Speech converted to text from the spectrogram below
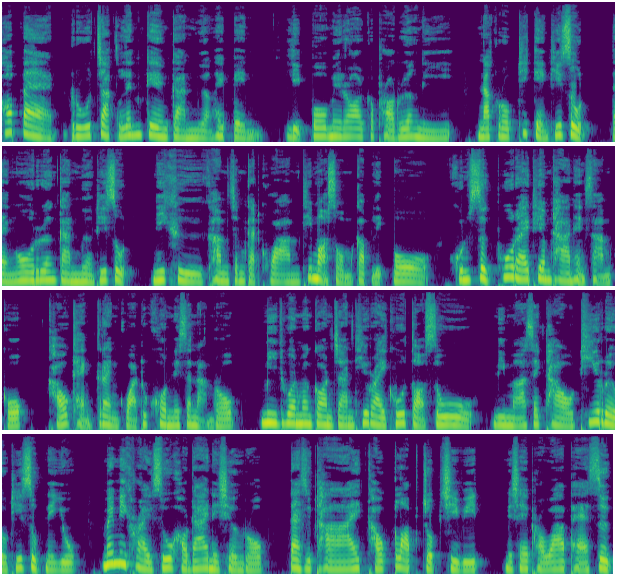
ข้อ 8 รู้จักเล่นเกมการเมืองให้เป็นลิโปไม่รอดก็เพราะเรื่องนี้ นักรบที่เก่งที่สุด แต่โง่เรื่องการเมืองที่สุด นี่คือคำจำกัดความที่เหมาะสมกับลิโปขุนศึกผู้ไร้เทียมทานแห่งสามก๊กเขาแข็งแกร่งกว่าทุกคนในสนามรบ มีทวนมังกรจันทร์ที่ไร้คู่ต่อสู้ มีม้าเซ็กเทาที่เร็วที่สุดในยุค ไม่มีใครสู้เขาได้ในเชิงรบ แต่สุดท้ายเขากลับจบชีวิต ไม่ใช่เพราะว่าแพ้ศึก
